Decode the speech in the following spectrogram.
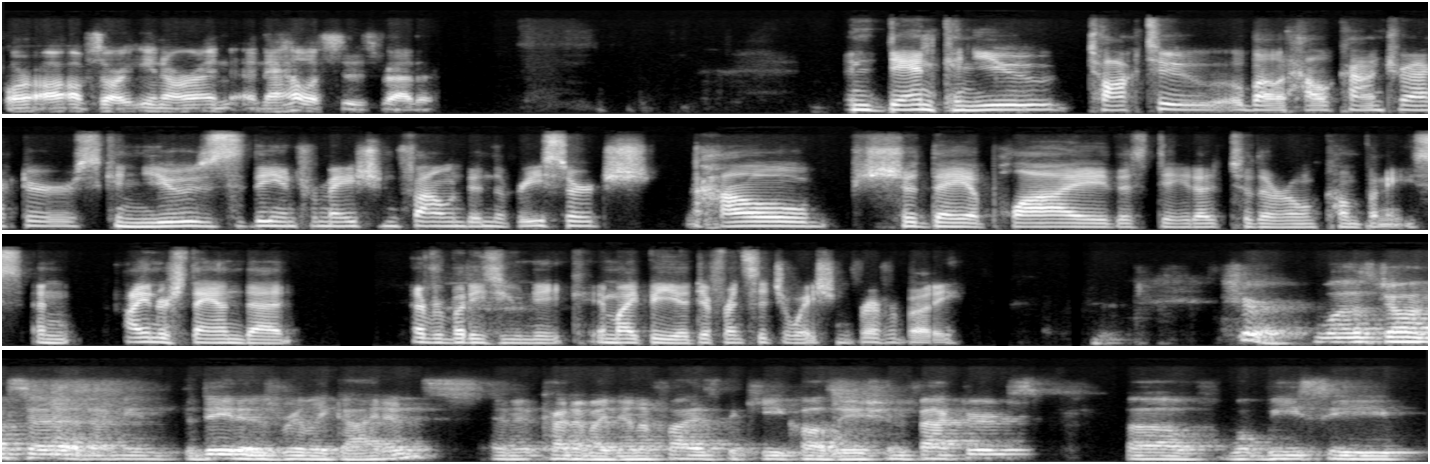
or I'm sorry in our analysis rather and Dan, can you talk to about how contractors can use the information found in the research? How should they apply this data to their own companies? And I understand that everybody's unique. It might be a different situation for everybody. Sure. Well, as John said, I mean, the data is really guidance and it kind of identifies the key causation factors of what we see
